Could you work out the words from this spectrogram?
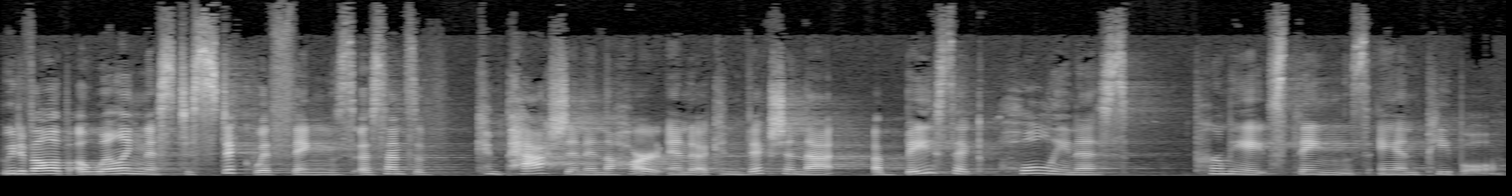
We develop a willingness to stick with things, a sense of compassion in the heart, and a conviction that a basic holiness permeates things and people.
